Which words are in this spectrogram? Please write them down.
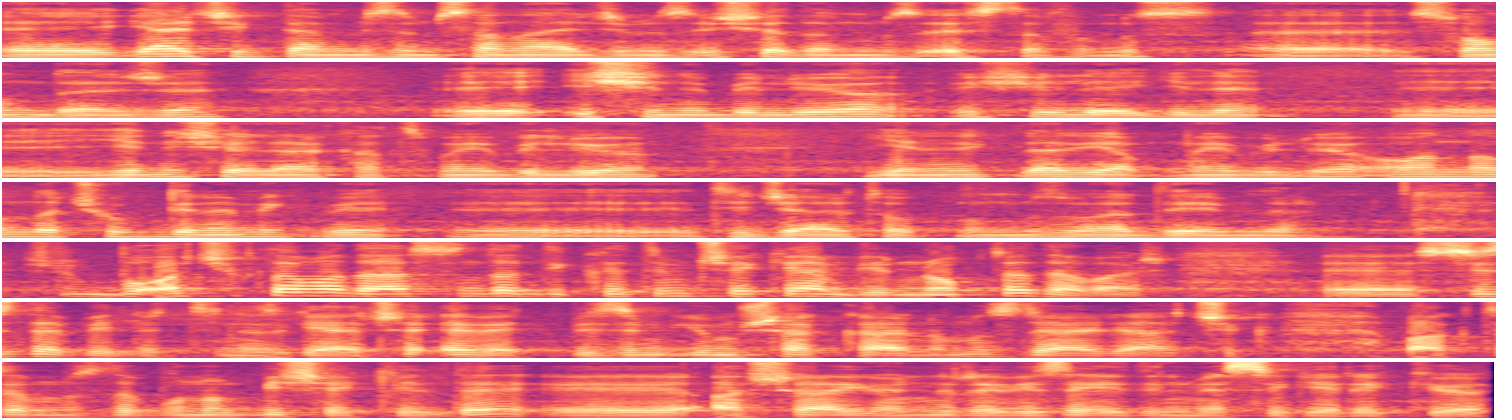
E, gerçekten bizim sanayicimiz, iş adamımız, esnafımız e, son derece e, işini biliyor, işiyle ilgili e, yeni şeyler katmayı biliyor, yenilikler yapmayı biliyor. O anlamda çok dinamik bir e, ticari toplumumuz var diyebilirim. Şimdi bu açıklamada aslında dikkatimi çeken bir nokta da var. Ee, siz de belirttiniz gerçi. Evet bizim yumuşak karnımız değerli açık. Baktığımızda bunun bir şekilde e, aşağı yönlü revize edilmesi gerekiyor.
